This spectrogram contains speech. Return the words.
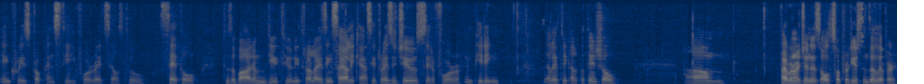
increased propensity for red cells to settle to the bottom due to neutralizing sialic acid residues, therefore impeding electrical potential. Um, fibrinogen is also produced in the liver.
